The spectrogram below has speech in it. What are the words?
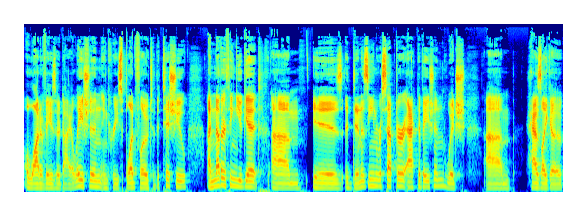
a lot of vasodilation, increased blood flow to the tissue. Another thing you get um, is adenosine receptor activation, which um, has like a,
